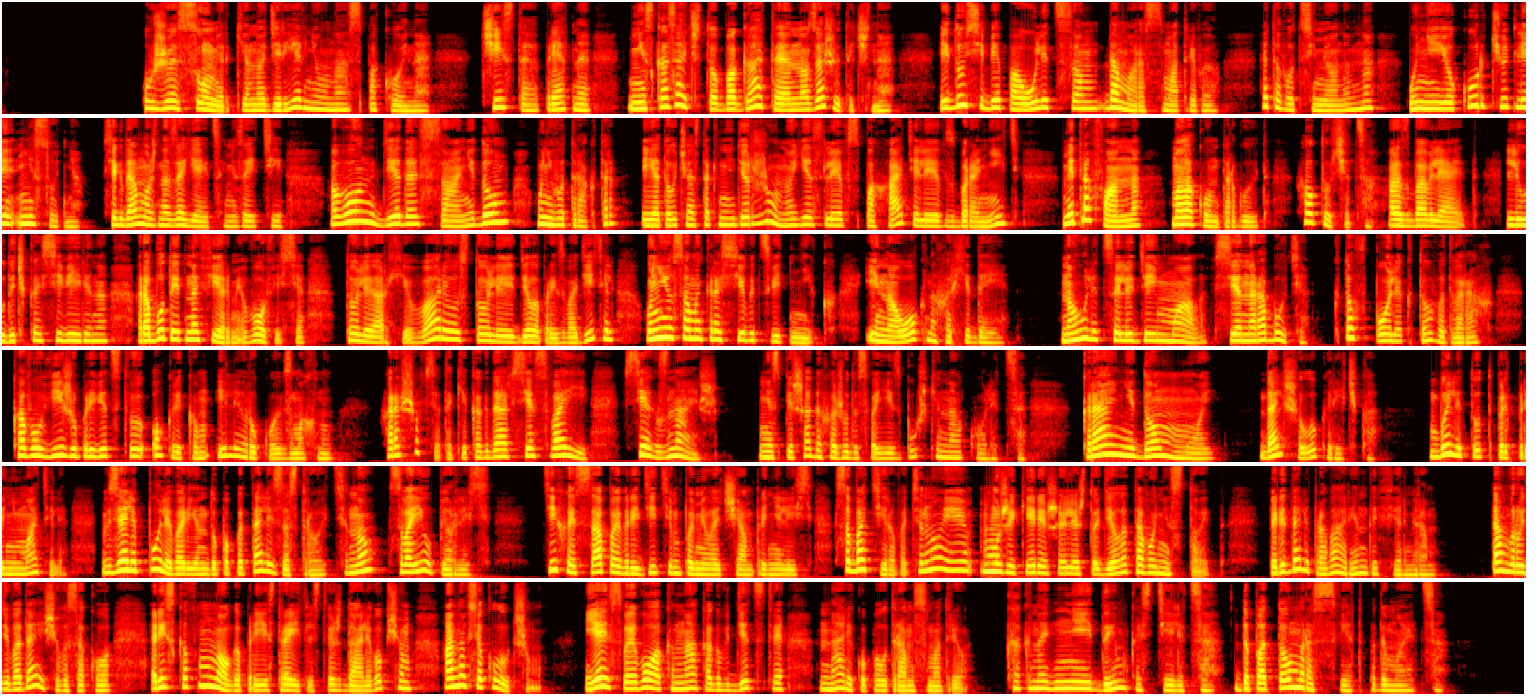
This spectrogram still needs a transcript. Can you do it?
Уже сумерки, но деревня у нас спокойная. Чистая, опрятная. Не сказать, что богатая, но зажиточная. Иду себе по улицам, дома рассматриваю. Это вот Семеновна. У нее кур чуть ли не сотня. Всегда можно за яйцами зайти. Вон деда Сани дом, у него трактор. И я-то участок не держу, но если вспахать или взборонить... Митрофанна молоком торгует. Халтурщица, разбавляет. Людочка Северина работает на ферме, в офисе. То ли архивариус, то ли делопроизводитель. У нее самый красивый цветник и на окнах орхидеи. На улице людей мало, все на работе. Кто в поле, кто во дворах. Кого вижу, приветствую окриком или рукой взмахну. Хорошо все-таки, когда все свои, всех знаешь. Не спеша дохожу до своей избушки на околице. Крайний дом мой. Дальше лук и речка. Были тут предприниматели. Взяли поле в аренду, попытались застроить, но свои уперлись. Тихой сапой вредить им по мелочам принялись, саботировать. Ну и мужики решили, что дело того не стоит. Передали права аренды фермерам. Там вроде вода еще высоко, рисков много при строительстве ждали. В общем, оно все к лучшему. Я из своего окна, как в детстве, на реку по утрам смотрю. Как над ней дымка стелится, да потом рассвет подымается.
